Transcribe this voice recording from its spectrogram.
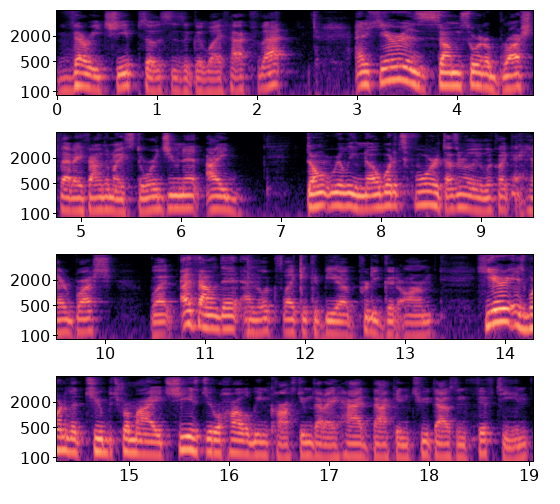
very cheap. So this is a good life hack for that. And here is some sort of brush that I found in my storage unit. I don't really know what it's for. It doesn't really look like a hairbrush. But I found it, and it looks like it could be a pretty good arm. Here is one of the tubes from my Cheese Doodle Halloween costume that I had back in 2015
